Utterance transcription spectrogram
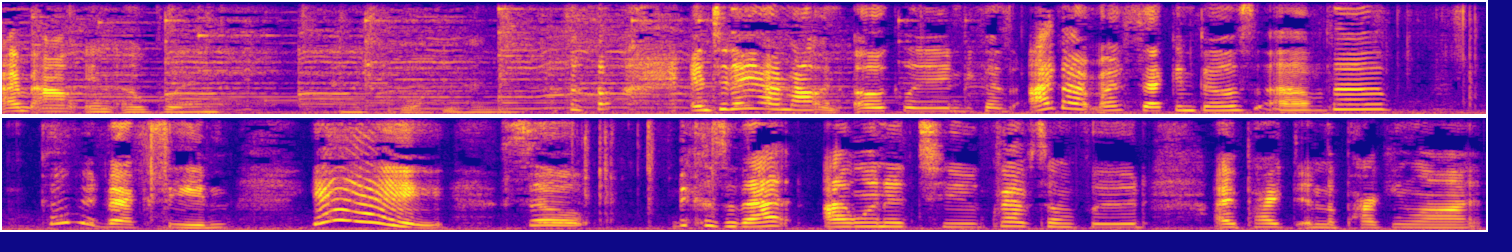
I'm out in Oakland. And walking behind me. and today I'm out in Oakland because I got my second dose of the COVID vaccine. Yay! So, because of that, I wanted to grab some food. I parked in the parking lot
